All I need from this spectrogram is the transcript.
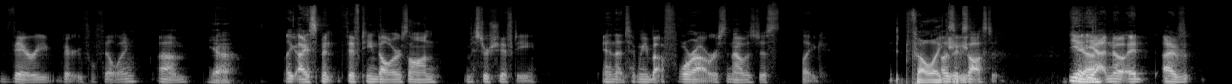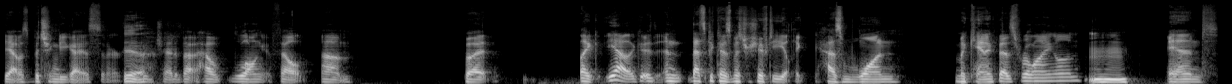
very very fulfilling. Um, Yeah. Like I spent fifteen dollars on Mister Shifty, and that took me about four hours, and I was just like It felt like I was eight. exhausted. Yeah, Yeah. yeah, no, it, I've yeah, I was bitching to you guys in our Yeah. group chat about how long it felt. Um, but like, yeah, like, it, and that's because Mr. Shifty like has one mechanic that's relying on, hmm and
